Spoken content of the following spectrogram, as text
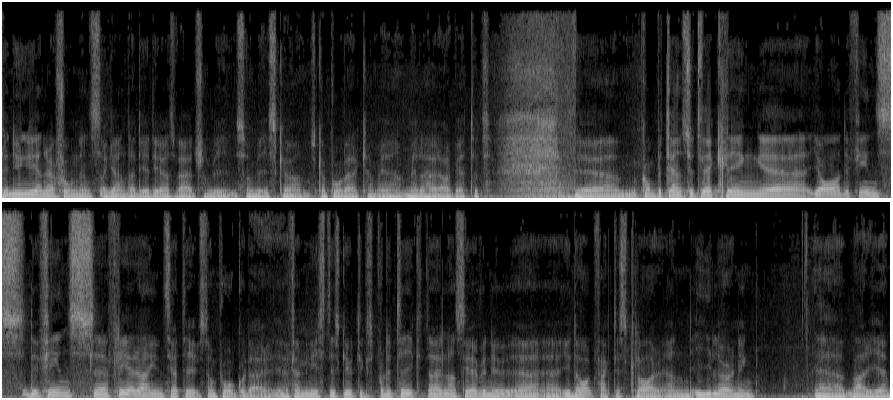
den yngre generationens agenda, det är deras värld som vi, som vi ska, ska påverka med, med det här arbetet. Eh, kompetensutveckling, eh, ja det finns, det finns eh, flera initiativ som pågår där. Eh, feministisk utrikespolitik, där lanserar vi nu eh, eh, idag faktiskt klar en e-learning. Eh, varje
